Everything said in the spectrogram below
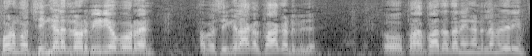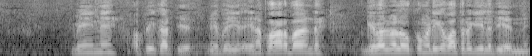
போடுங்க சிங்களத்துல ஒரு வீடியோ போடுறேன் அப்ப சிங்களாக்கள் பார்க்கட்டும் இது ஓ பா பார்த்தா தானே எங்க எல்லாமே தெரியும் මේ ඉන්නේ අපේ කට්ටිය මේ බයි- එන පාර බලන්න ගෙවල් වල ඔක්කොම ටික වතුර කියලා තියෙන්නේ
